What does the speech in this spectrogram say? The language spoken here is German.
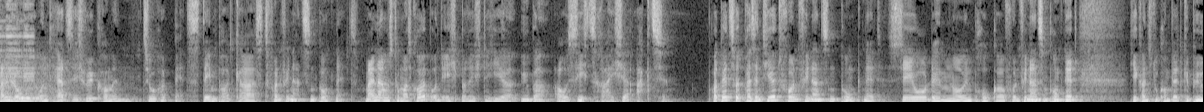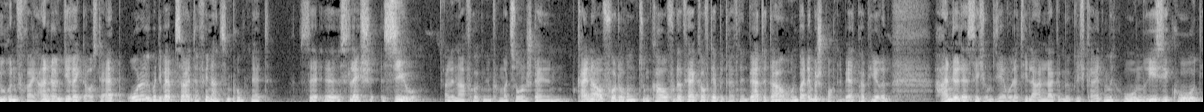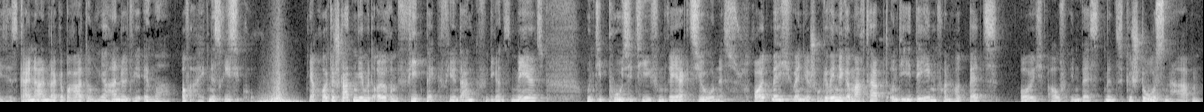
Hallo und herzlich willkommen zu Hotbets, dem Podcast von Finanzen.net. Mein Name ist Thomas Kolb und ich berichte hier über aussichtsreiche Aktien. Hotbets wird präsentiert von Finanzen.net SEO, dem neuen Broker von Finanzen.net. Hier kannst du komplett gebührenfrei handeln, direkt aus der App oder über die Webseite finanzen.net äh, slash SEO. Alle nachfolgenden Informationen stellen keine Aufforderung zum Kauf oder Verkauf der betreffenden Werte dar und bei den besprochenen Wertpapieren handelt es sich um sehr volatile Anlagemöglichkeiten mit hohem Risiko. Dies ist keine Anlageberatung. Ihr handelt wie immer auf eigenes Risiko. Ja, heute starten wir mit eurem Feedback. Vielen Dank für die ganzen Mails und die positiven Reaktionen. Es freut mich, wenn ihr schon Gewinne gemacht habt und die Ideen von Hotbets euch auf Investments gestoßen haben.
